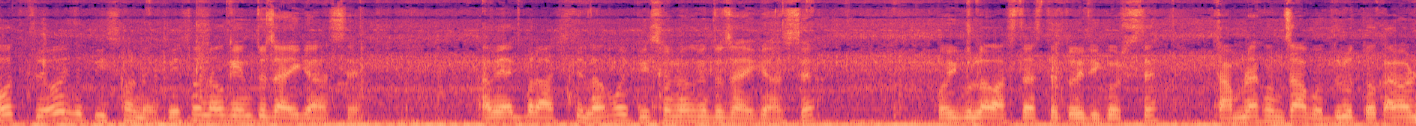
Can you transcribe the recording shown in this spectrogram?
হচ্ছে ওই যে পিছনে পিছনেও কিন্তু জায়গা আছে। আমি একবার আসছিলাম ওই পিছনেও কিন্তু জায়গা আছে। ওইগুলো আস্তে আস্তে তৈরি করছে। তা আমরা এখন যাব দ্রুত কারণ।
